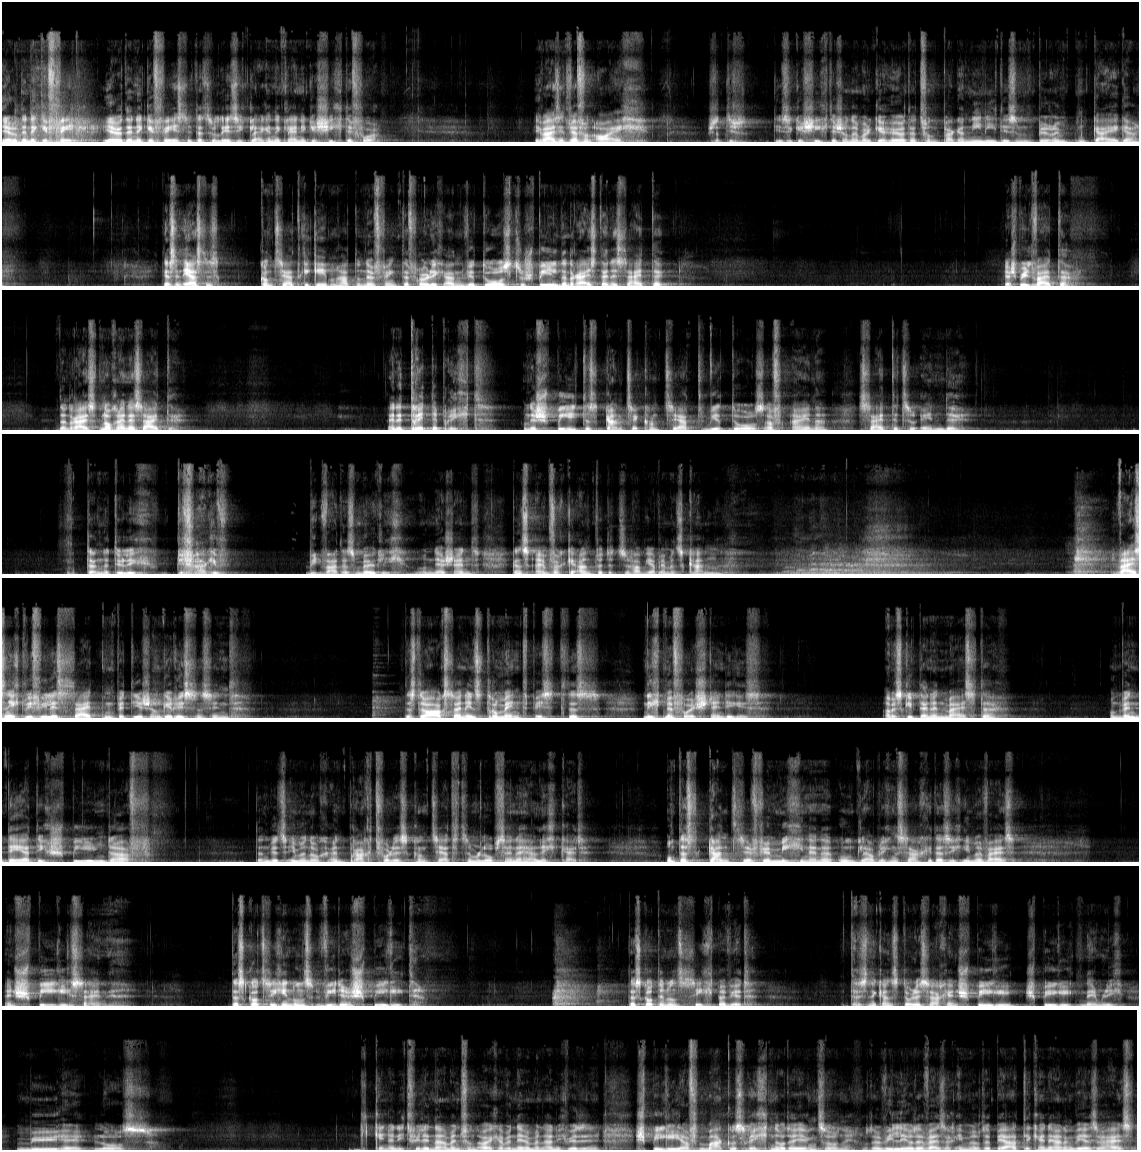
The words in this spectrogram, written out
Irdene, Gefä irdene Gefäße. Dazu lese ich gleich eine kleine Geschichte vor. Ich weiß nicht, wer von euch diese Geschichte schon einmal gehört hat von Paganini, diesem berühmten Geiger, der sein erstes Konzert gegeben hat und er fängt da fröhlich an, virtuos zu spielen, dann reißt eine Seite. Er spielt weiter. Dann reißt noch eine Seite. Eine dritte bricht und er spielt das ganze Konzert virtuos auf einer Seite zu Ende. Und dann natürlich die Frage, wie war das möglich? Und er scheint ganz einfach geantwortet zu haben, ja, wenn man es kann, weiß nicht, wie viele Seiten bei dir schon gerissen sind. Dass du auch so ein Instrument bist, das nicht mehr vollständig ist. Aber es gibt einen Meister. Und wenn der dich spielen darf, dann wird es immer noch ein prachtvolles Konzert zum Lob seiner Herrlichkeit. Und das Ganze für mich in einer unglaublichen Sache, dass ich immer weiß, ein Spiegel sein, dass Gott sich in uns widerspiegelt, dass Gott in uns sichtbar wird. Das ist eine ganz tolle Sache. Ein Spiegel spiegelt nämlich mühelos. Ich kenne nicht viele Namen von euch, aber nehmen wir an, ich würde den Spiegel auf Markus richten oder irgend so, oder Willi oder weiß auch immer, oder Beate, keine Ahnung, wie er so heißt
